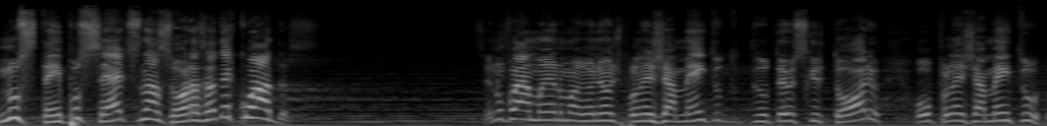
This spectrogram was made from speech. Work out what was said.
nos tempos certos, nas horas adequadas. Você não vai amanhã numa reunião de planejamento do, teu escritório, ou planejamento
